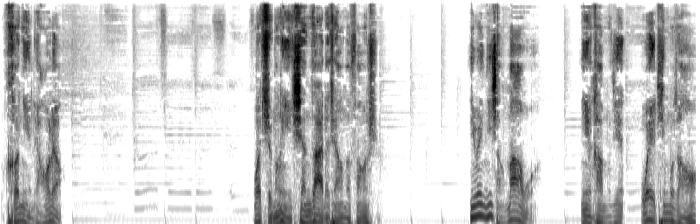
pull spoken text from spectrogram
和你聊聊，我只能以现在的这样的方式，因为你想骂我，你也看不见，我也听不着；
